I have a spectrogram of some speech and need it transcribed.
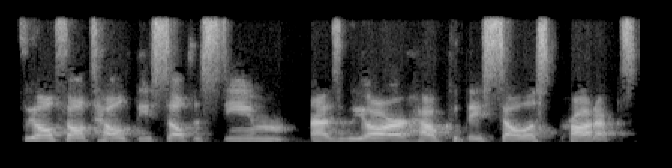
If we all felt healthy, self-esteem as we are, how could they sell us products?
